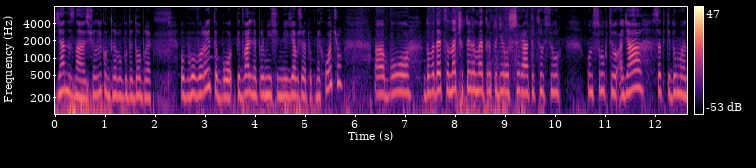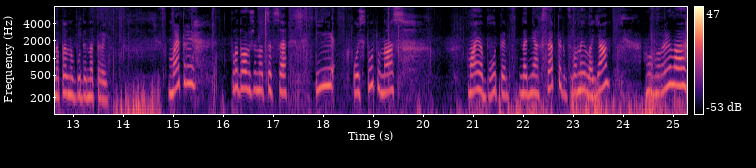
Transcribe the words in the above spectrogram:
Я не знаю, з чоловіком треба буде добре обговорити, бо підвальне приміщення я вже тут не хочу, бо доведеться на 4 метри тоді розширяти цю всю конструкцію. А я все-таки думаю, напевно, буде на 3 метри продовжено це все. І ось тут у нас має бути на днях септик. Дзвонила я, говорила,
